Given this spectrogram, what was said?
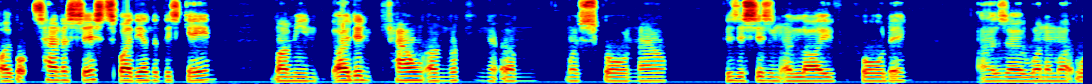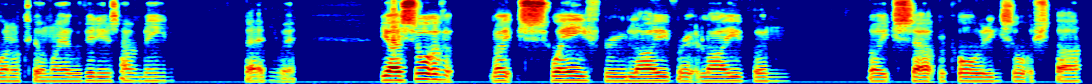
I got ten assists by the end of this game. I mean, I didn't count. I'm looking at um my score now because this isn't a live recording as uh, one of my one or two of my other videos have been. But anyway, yeah, I sort of like sway through live, live and like set up recording sort of stuff.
